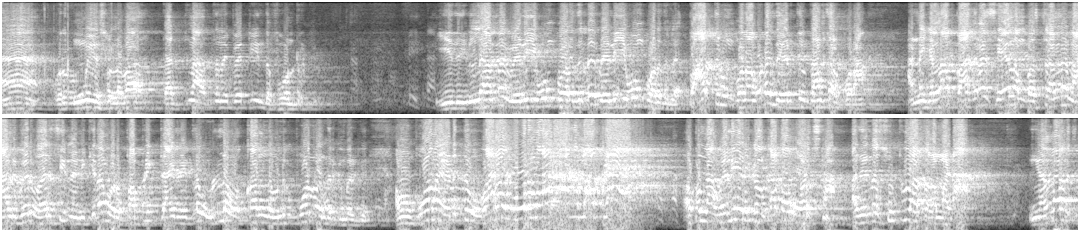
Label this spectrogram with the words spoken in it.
ஆ, ஒரு உண்மையை சொல்லவா? தட்டின அத்தனை பேர்ட்டையும் இந்த போன் இருக்கு. இது இல்லாம வெளியவும் போறதில்ல வெளியவும் போறதில்ல. பாத்ரூம் போனா கூட இதை எடுத்து தான் சார் போறான். அன்னைக்கெல்லாம் பாக்குறேன் சேலம் பஸ் ஸ்டாண்ட்ல நாலு பேர் வரிசையில் நிக்கிறான். ஒரு பப்ளிக் டாய்லெட்ல உள்ள உட்கார்ந்தவனுக்கு போன் வந்திருக்கு அவன் போனை எடுத்து வர ஒரு வாரம் மாப்பிள்ளை. அப்ப நான் வெளியே இருக்கவன் கதை உடச்சிட்டான் அது என்ன சுற்றுலா தலைமாடா? நீங்க எல்லாம் வச்சு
